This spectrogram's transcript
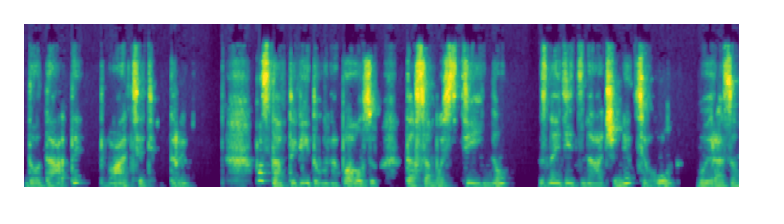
додати 23. Поставте відео на паузу та самостійно знайдіть значення цього виразу.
